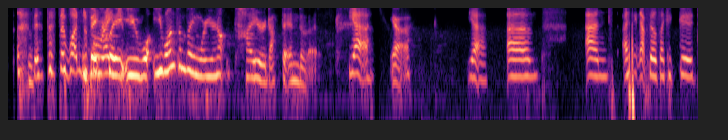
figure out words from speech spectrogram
the, the, the wonderful Basically, range. you you want something where you're not tired at the end of it. yeah, Yeah. yeah. Um, and I think that feels like a good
